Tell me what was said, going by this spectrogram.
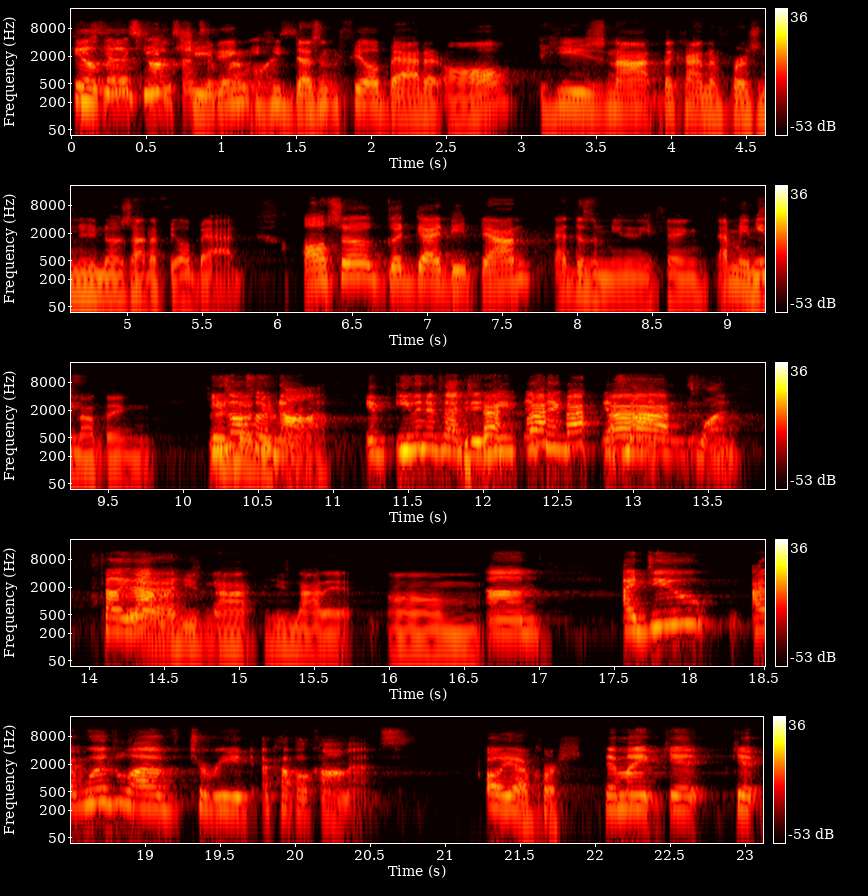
feels he's gonna keep cheating. He doesn't feel bad at all. He's not the kind of person who knows how to feel bad. Also, good guy deep down. That doesn't mean anything. That means He's- nothing. He's no also down. not. If even if that did mean nothing, it's not this one. Tell you that yeah, he's not. He's not it. Um. Um, I do. I would love to read a couple comments Oh yeah, of course. that might get get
